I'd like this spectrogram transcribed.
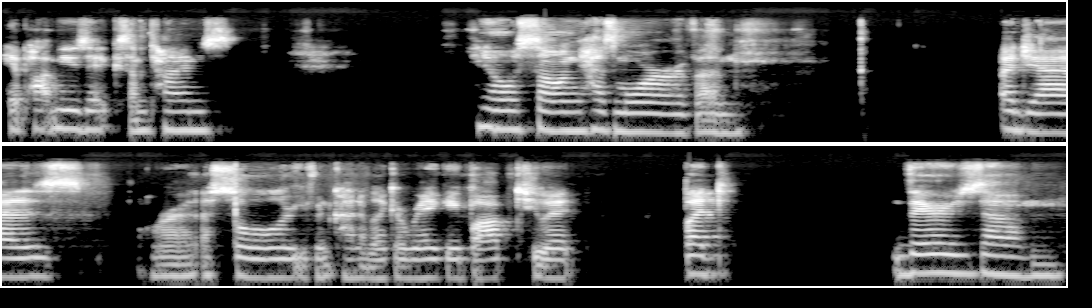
hip hop music. Sometimes, you know, a song has more of a, um, a jazz or a, a soul or even kind of like a reggae bop to it. But there's um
